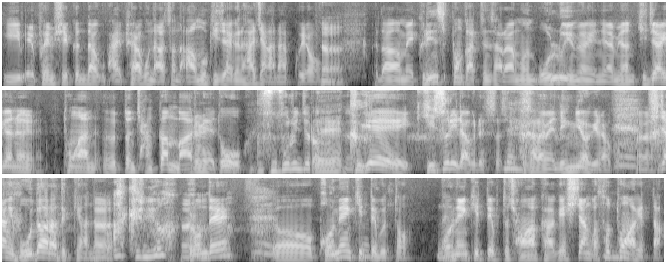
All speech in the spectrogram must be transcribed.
이 FMC 끝나고 발표하고 나서는 아무 기자회견을 하지 않았고요. 네. 그 다음에 그린스펀 같은 사람은 뭘로 유명했냐면 기자회견을 통한 어떤 잠깐 말을 해도 무슨 소리인지 알아요. 네, 네. 그게 기술이라 그랬었어요. 네. 그 사람의 능력이라고. 시장이 못 알아듣게 하는 네. 거. 아 그래요? 그런데 어, 버냉키 때부터 버냉키 때부터 정확하게 시장과 소통하겠다.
